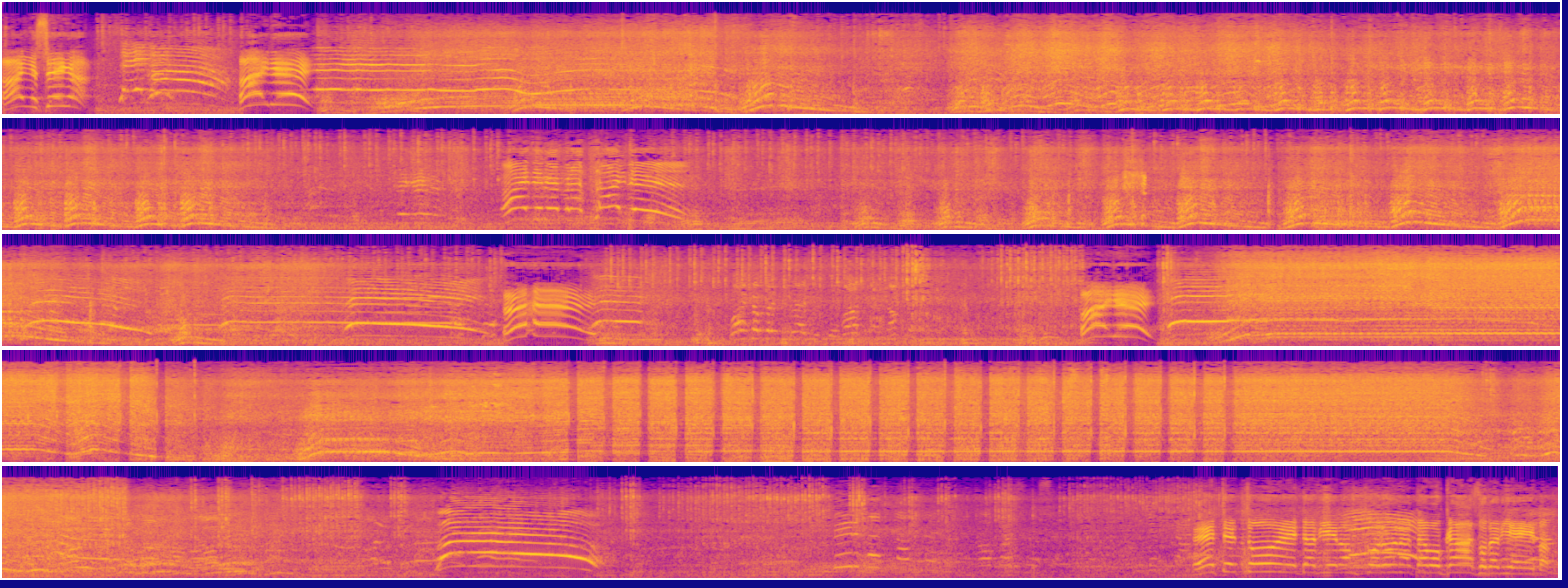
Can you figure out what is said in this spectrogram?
Ajde Sega! Sega! Ajde! Ajde be, brat, ajde! еще предприятие, ладно, нам Ete to je da vjevam korona, da vo gazo da vjevam.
